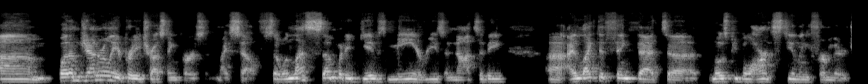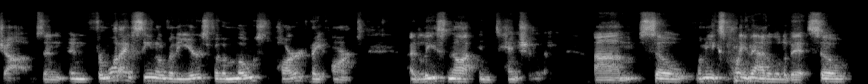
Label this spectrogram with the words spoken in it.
Um, but I'm generally a pretty trusting person myself. So unless somebody gives me a reason not to be, uh, I like to think that uh, most people aren't stealing from their jobs. And, and from what I've seen over the years, for the most part, they aren't, at least not intentionally. Um, so let me explain that a little bit. So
